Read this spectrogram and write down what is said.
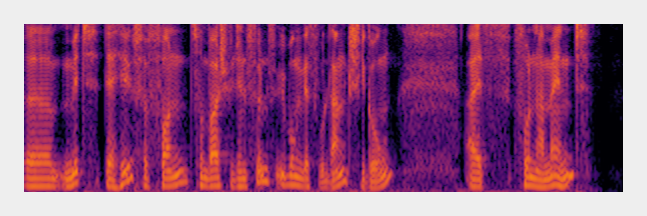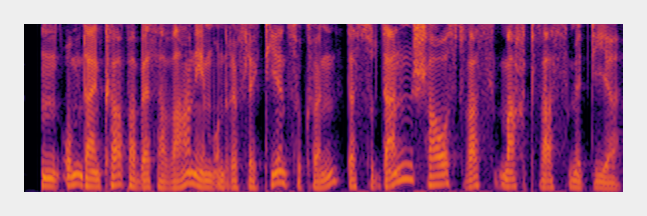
äh, mit der Hilfe von zum Beispiel den fünf Übungen des Wudang Qigong als Fundament, hm, um deinen Körper besser wahrnehmen und reflektieren zu können, dass du dann schaust, was macht was mit dir.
